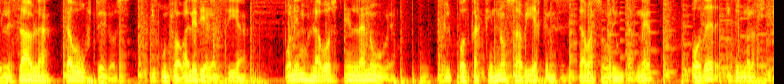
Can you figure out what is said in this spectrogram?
Quien les habla, Cabo Busteros, y junto a Valeria García, ponemos la voz en la nube, el podcast que no sabías que necesitabas sobre Internet, poder y tecnología.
